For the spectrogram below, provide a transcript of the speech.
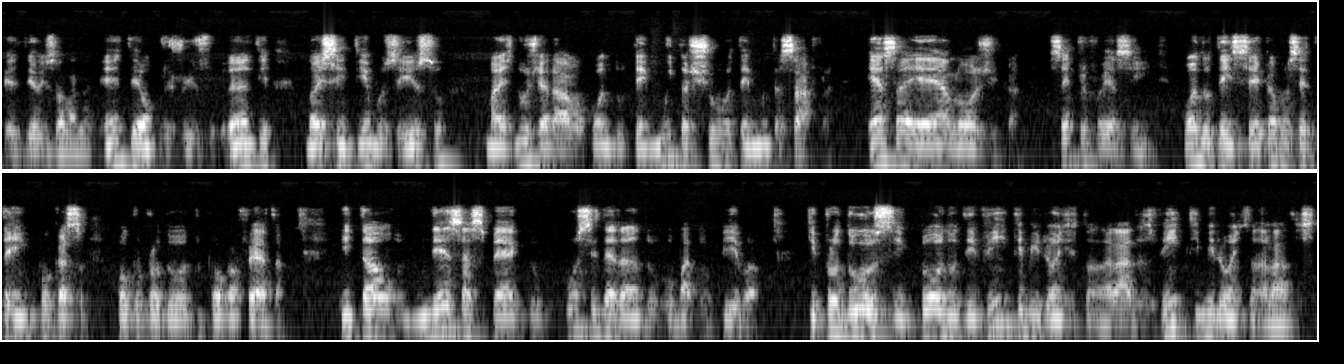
perdeu isoladamente, é um prejuízo grande, nós sentimos isso, mas no geral, quando tem muita chuva, tem muita safra. Essa é a lógica, sempre foi assim. Quando tem seca, você tem pouca, pouco produto, pouca oferta. Então, nesse aspecto, considerando o Matopiba, que produz em torno de 20 milhões de toneladas, 20 milhões de toneladas,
